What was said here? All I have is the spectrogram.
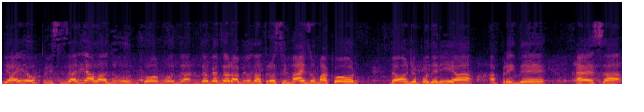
e aí eu precisaria ladun como dan. Então quer dizer, o Rabiuda trouxe mais uma cor da onde eu poderia aprender essa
